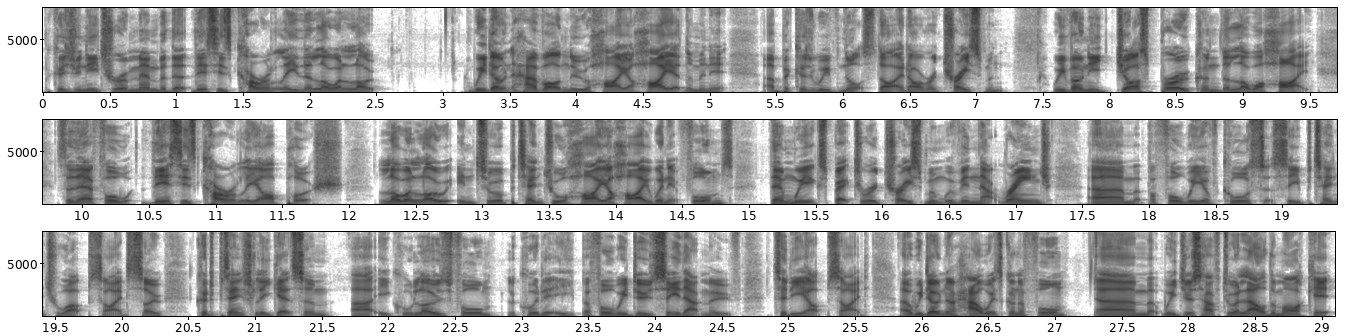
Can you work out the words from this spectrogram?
because you need to remember that this is currently the lower low we don't have our new higher high at the minute uh, because we've not started our retracement. We've only just broken the lower high. So therefore, this is currently our push. Lower low into a potential higher high when it forms. Then we expect a retracement within that range um, before we, of course, see potential upside. So could potentially get some uh, equal lows form liquidity before we do see that move to the upside. Uh, we don't know how it's going to form. Um, we just have to allow the market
